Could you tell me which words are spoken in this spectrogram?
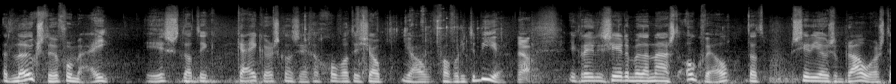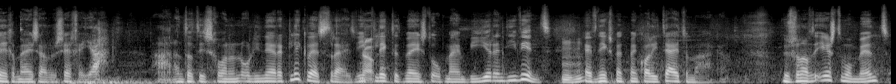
het leukste voor mij is dat ik kijkers kan zeggen: Goh, wat is jouw, jouw favoriete bier? Ja. Ik realiseerde me daarnaast ook wel dat serieuze brouwers tegen mij zouden zeggen: Ja, Arend, dat is gewoon een ordinaire klikwedstrijd. Wie Ja. klikt het meeste op mijn bier en die wint? Heeft niks met mijn kwaliteit te maken. Dus vanaf het eerste moment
